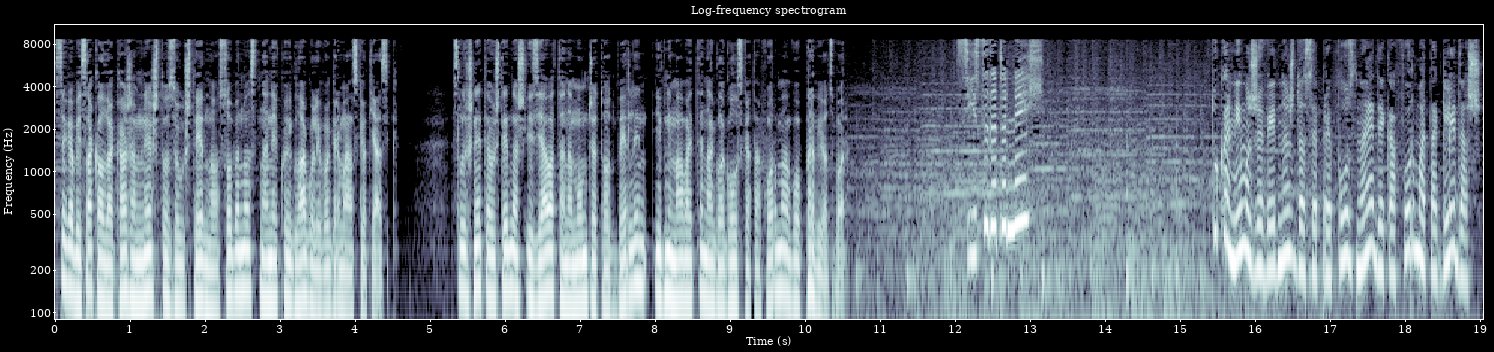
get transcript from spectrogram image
Сега би сакал да кажам нешто за уште една особеност на некои глаголи во германскиот јазик. Слушнете уште еднаш изјавата на момчето од Берлин и внимавајте на глаголската форма во првиот збор. Siehst du das denn nicht? Тука не може веднаш да се препознае дека формата гледаш,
